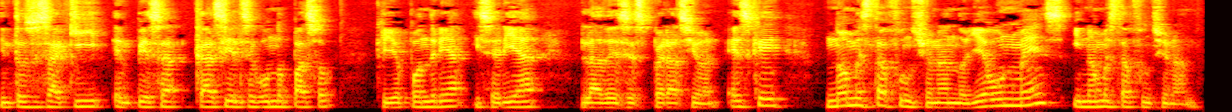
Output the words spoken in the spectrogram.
Entonces aquí empieza casi el segundo paso que yo pondría y sería la desesperación. Es que no me está funcionando. Llevo un mes y no me está funcionando.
